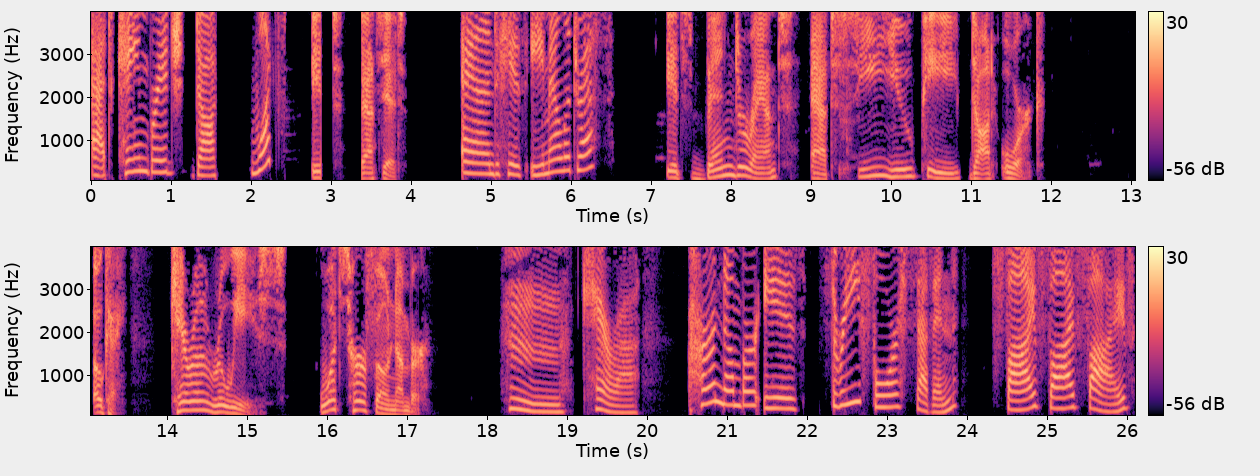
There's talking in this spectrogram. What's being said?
At cambridge. dot- What's It. That's it. and his email address? It's Ben Durant at cup dot org Okay. Cara Ruiz. What's her phone number? Hmm, Cara. Her number is 347 555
